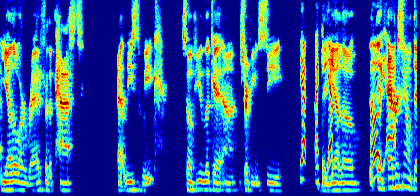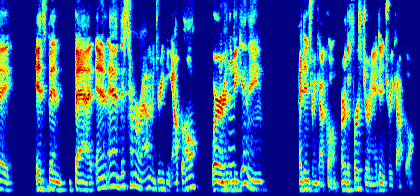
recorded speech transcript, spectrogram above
yellow or red for the past at least week. So if you look at, uh, I'm sure if you can see yep, the yep. yellow, oh, yeah. every single day, it's been bad. And, and this time around, I've been drinking alcohol, where mm-hmm. in the mm-hmm. beginning, I didn't drink alcohol, or the first journey, I didn't drink alcohol.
